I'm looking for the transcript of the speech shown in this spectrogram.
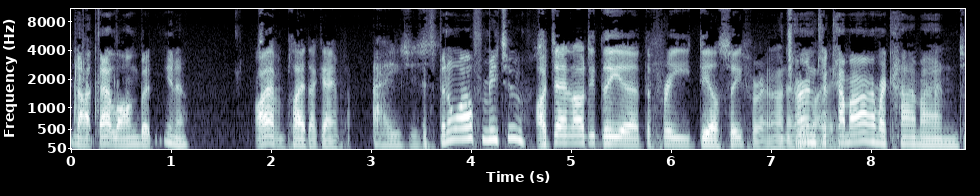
Not that long, but you know. I haven't played that game for ages. It's been a while for me too. I downloaded the uh, the free DLC for it. And I never Turn to played it. Kamara Command.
